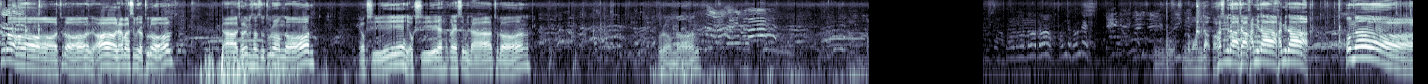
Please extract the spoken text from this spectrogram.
투런 투런 아잘 맞습니다. 투런 자 전현민 선수 투런 홈런 역시 역시 한건 했습니다. 투런 투런 홈런 10 넘어갑니다. 갔습니다. 자, 갑니다. 갑니다. 홈런!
